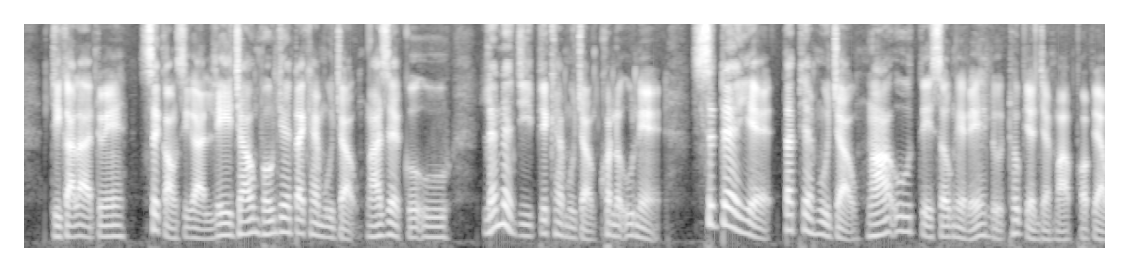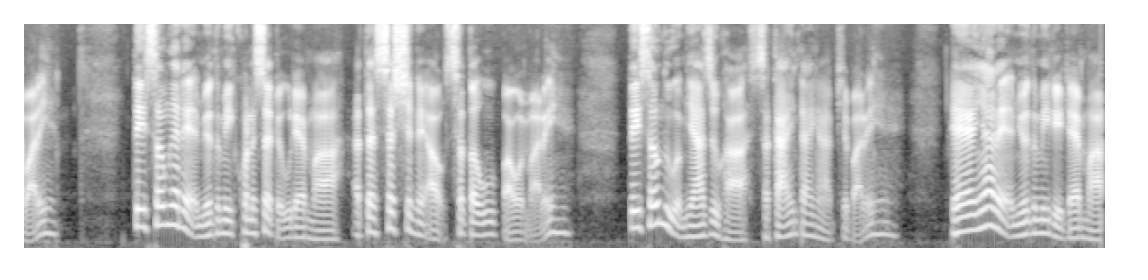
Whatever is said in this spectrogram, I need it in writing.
။ဒီကာလအတွင်းစစ်ကောင်စီကလေကြောင်းဘုံကျဲတိုက်ခိုက်မှုကြောင့်59ဦးလက်နက်ကြီးပစ်ခတ်မှုကြောင့်9ဦးနဲ့စစ်တပ်ရဲ့တပ်ဖြတ်မှုကြောင့်9ဦးသေဆုံးခဲ့တယ်လို့ထုတ်ပြန်ချက်မှာဖော်ပြပါတယ်။သေဆုံးခဲ့တဲ့အမျိုးသမီး82ဦးထဲမှာအသက်18နှစ်အောက်73ဦးပါဝင်ပါတယ်။သေဆုံးသူအများစုဟာစကိုင်းတိုင်းကဖြစ်ပါတယ်။ ဒဏ်ရာရတဲ့အမျိုးသမီးတွေထဲမှာ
